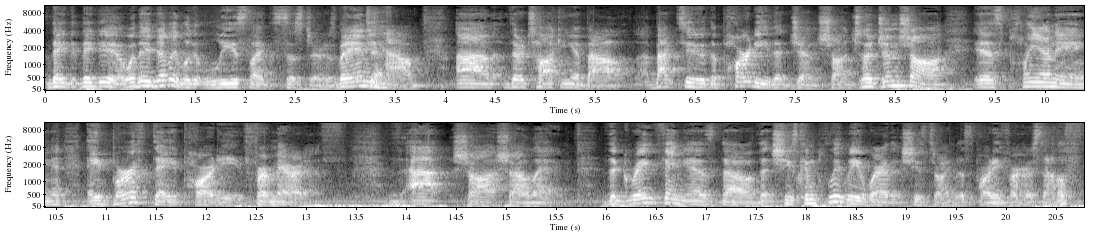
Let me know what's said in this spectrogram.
They they do. Well, they definitely look at least like sisters. But anyhow, um, they're talking about uh, back to the party that Jen Shah. So Jen Shah is planning a birthday party for Meredith at Shah Chalet. The great thing is, though, that she's completely aware that she's throwing this party for herself.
